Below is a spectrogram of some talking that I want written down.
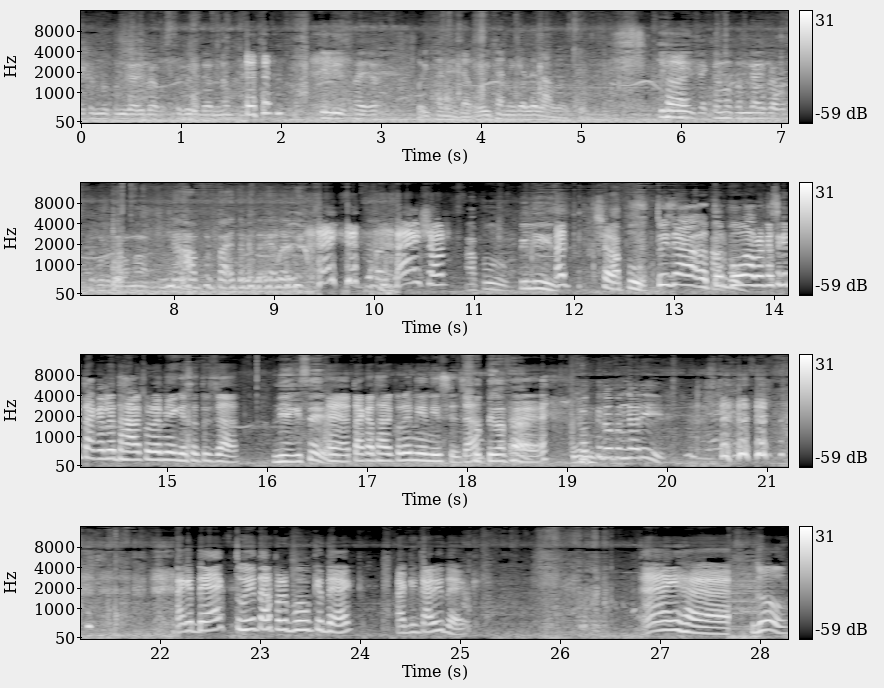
একটা নতুন গাড়ির ব্যবস্থা করে দেন না। প্লিজ ভাইয়া। ওইখানে যাও ওইখানে গেলে লাভ আছে। প্লিজ একটা নতুন গাড়ির ব্যবস্থা করে দাও না। না আপুর পায়ে ধরে দেখা এই সর। আপু প্লিজ এই, আপু। তুই যা তোর বউ আমার কাছে টাকা ধার করে নিয়ে গেছে তুই যা। নিয়ে গেছে? হ্যাঁ টাকা ধার করে নিয়ে নিয়েছে যা। সত্যি কথা? হ্যাঁ। সত্যি নতুন গাড়ি? আগে দেখ তুই তারপরে বউকে দেখ। আগে গাড়ি দেখ। এই হ্যাঁ গো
